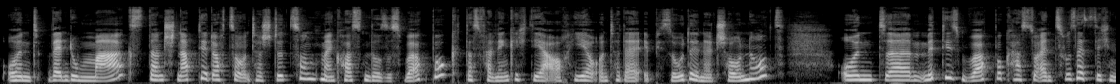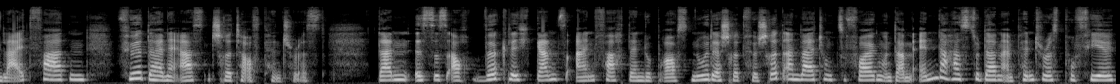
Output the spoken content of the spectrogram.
Und wenn du magst, dann schnapp dir doch zur Unterstützung mein kostenloses Workbook. Das verlinke ich dir auch hier unter der Episode in den Show Notes. Und äh, mit diesem Workbook hast du einen zusätzlichen Leitfaden für deine ersten Schritte auf Pinterest dann ist es auch wirklich ganz einfach, denn du brauchst nur der Schritt-für-Schritt-Anleitung zu folgen und am Ende hast du dann ein Pinterest-Profil,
